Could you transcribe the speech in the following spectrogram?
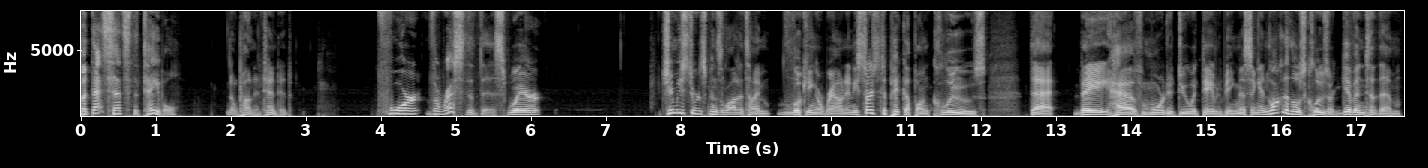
But that sets the table, no pun intended, for the rest of this, where Jimmy Stewart spends a lot of time looking around and he starts to pick up on clues that they have more to do with David being missing. And a lot of those clues are given to them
